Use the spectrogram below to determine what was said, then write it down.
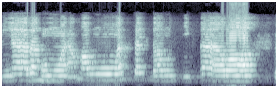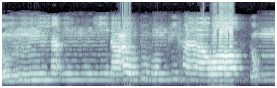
ثيابهم وأخروا واستكبروا استكبارا. ثم إني دعوتهم جهارا. ثم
